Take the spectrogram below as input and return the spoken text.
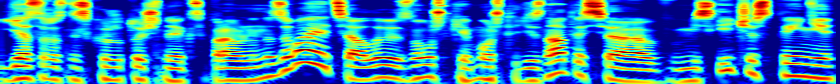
я зараз не скажу точно, як це правильно називається, але знову ж таки можете дізнатися в міській частині,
